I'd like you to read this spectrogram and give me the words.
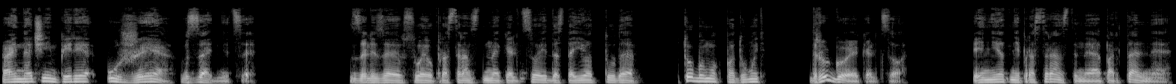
А иначе Империя уже в заднице. Залезаю в свое пространственное кольцо и достаю оттуда, кто бы мог подумать, другое кольцо. И нет, не пространственное, а портальное.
